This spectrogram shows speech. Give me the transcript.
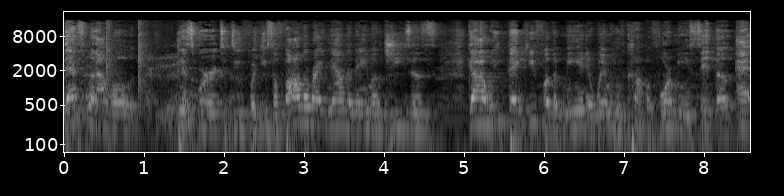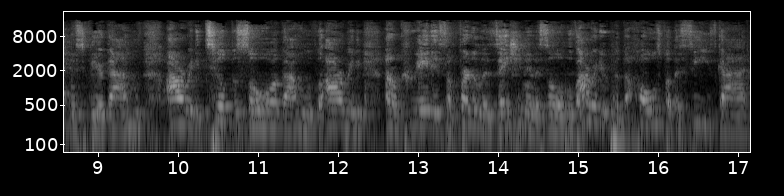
That's what I want this word to do for you. So, Father, right now, in the name of Jesus, God, we thank you for the men and women who've come before me and set the atmosphere, God, who've already tilled the soil, God, who've already um, created some fertilization in the soil, who've already put the holes for the seeds, God.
